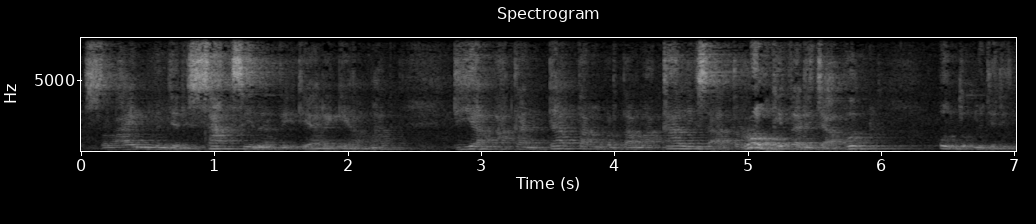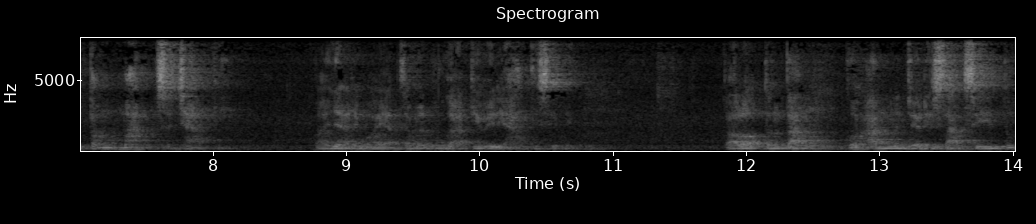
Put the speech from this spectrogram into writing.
selain menjadi saksi nanti di hari kiamat, dia akan datang pertama kali saat roh kita dicabut untuk menjadi teman sejati. Banyak riwayat sama buka di hadis ini. Kalau tentang Quran menjadi saksi itu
